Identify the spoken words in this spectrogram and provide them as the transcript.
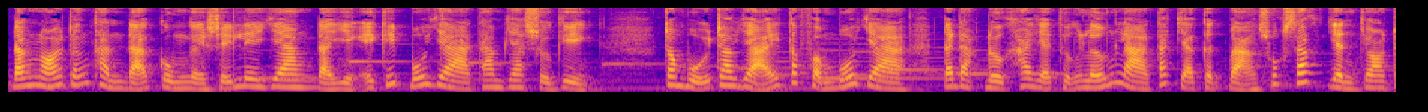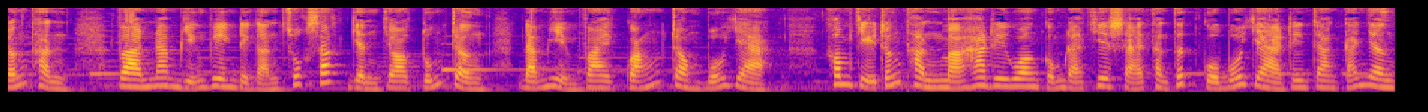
Đáng nói Trấn Thành đã cùng nghệ sĩ Lê Giang, đại diện ekip Bố già tham gia sự kiện. Trong buổi trao giải, tác phẩm Bố già đã đạt được hai giải thưởng lớn là tác giả kịch bản xuất sắc dành cho Trấn Thành và nam diễn viên điện ảnh xuất sắc dành cho Tuấn Trần, đảm nhiệm vai quắn trong Bố già. Không chỉ Trấn Thành mà Harry Won cũng đã chia sẻ thành tích của bố già trên trang cá nhân.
